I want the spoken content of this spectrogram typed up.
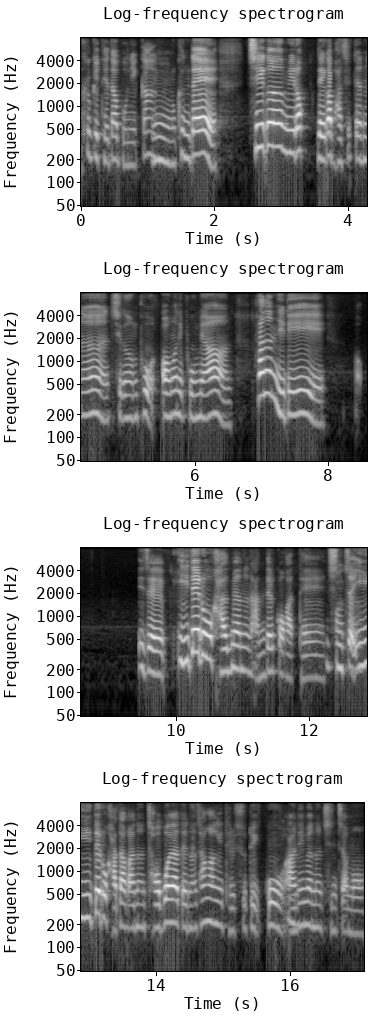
그렇게 되다 보니까 음, 근데 지금 이렇게 내가 봤을 때는 지금 보, 어머니 보면 하는 일이 어, 이제 이대로 가면은 안 될 것 같아. 진짜 맞아요. 이대로 가다가는 접어야 되는 상황이 될 수도 있고 음. 아니면은 진짜 뭐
